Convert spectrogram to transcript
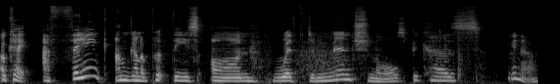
Okay, I think I'm going to put these on with dimensionals because, you know,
